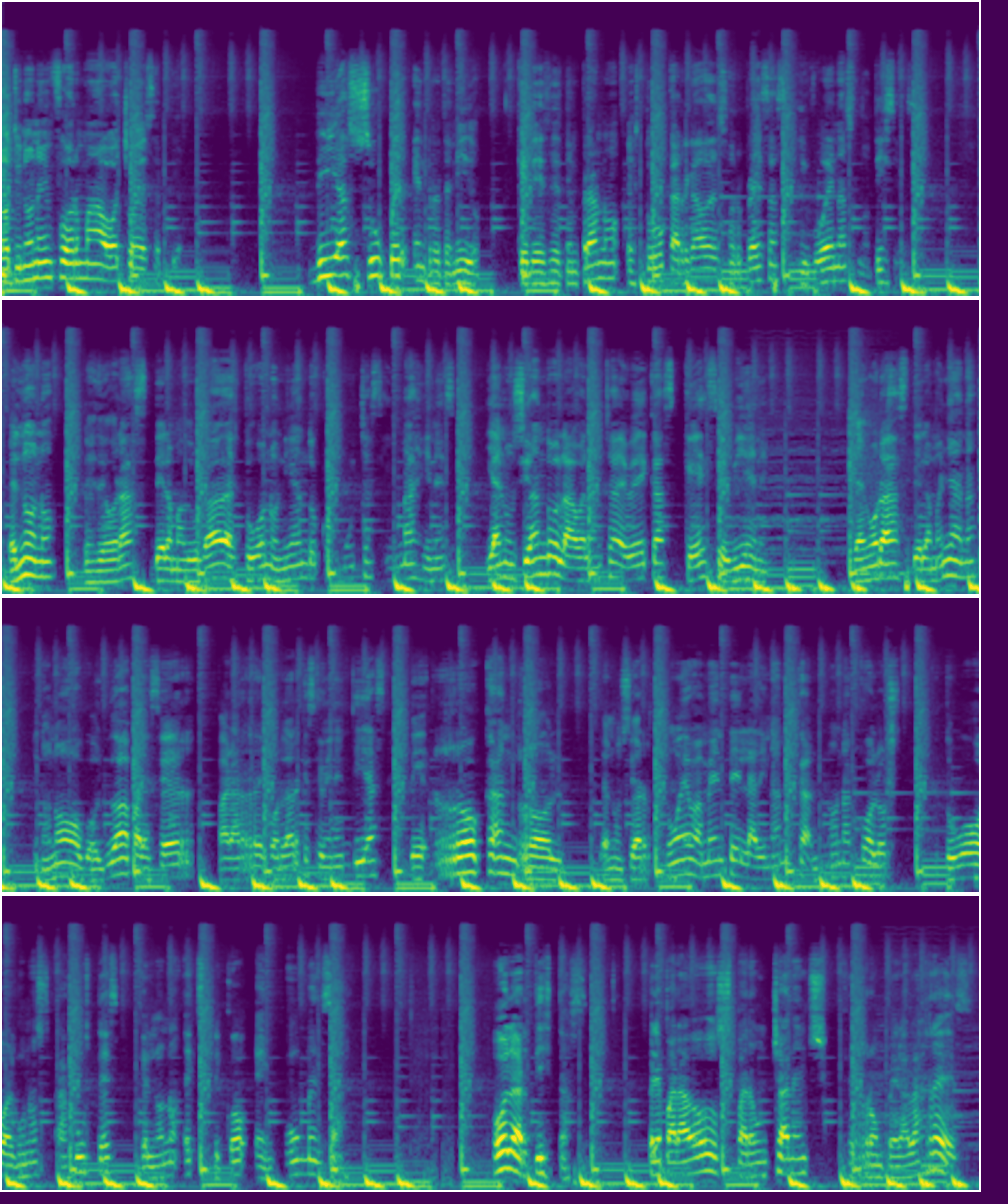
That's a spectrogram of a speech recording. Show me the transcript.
Notinona informa 8 de septiembre. Día súper entretenido, que desde temprano estuvo cargado de sorpresas y buenas noticias. El nono, desde horas de la madrugada, estuvo noneando con muchas imágenes y anunciando la avalancha de becas que se vienen. Ya en horas de la mañana, el nono volvió a aparecer para recordar que se vienen días de rock and roll y anunciar nuevamente la dinámica Nona Colors tuvo algunos ajustes que el nono explicó en un mensaje. Hola artistas, preparados para un challenge que romperá las redes.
